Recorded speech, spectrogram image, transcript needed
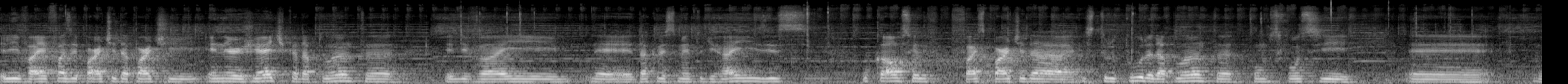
ele vai fazer parte da parte energética da planta, ele vai é, dar crescimento de raízes. O cálcio ele faz parte da estrutura da planta, como se fosse é, o,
